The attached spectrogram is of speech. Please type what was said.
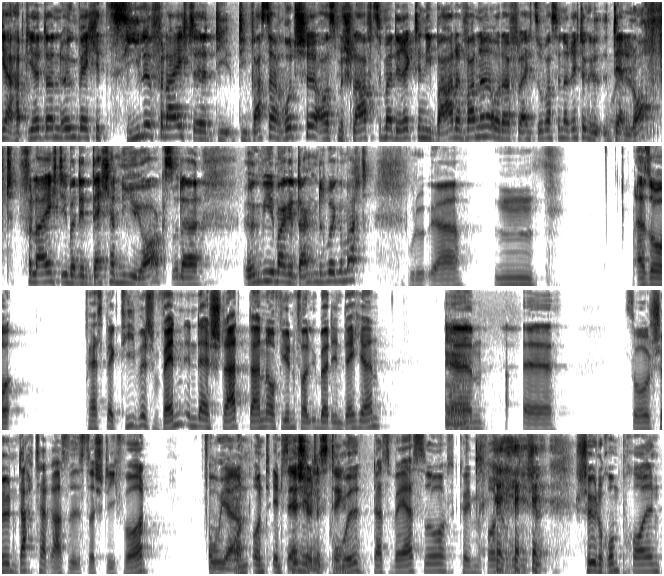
ja, habt ihr dann irgendwelche Ziele vielleicht? Äh, die, die Wasserrutsche aus dem Schlafzimmer direkt in die Badewanne oder vielleicht sowas in der Richtung? Der Loft vielleicht über den Dächern New Yorks oder irgendwie mal Gedanken drüber gemacht? Gut, ja. Hm. Also perspektivisch, wenn in der Stadt, dann auf jeden Fall über den Dächern. Mhm. Ähm, äh, so schön Dachterrasse ist das Stichwort. Oh ja. Und, und Infinity Pool, Ding. das wär's so. Das könnte ich mir vorstellen, schön, schön rumprollen.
